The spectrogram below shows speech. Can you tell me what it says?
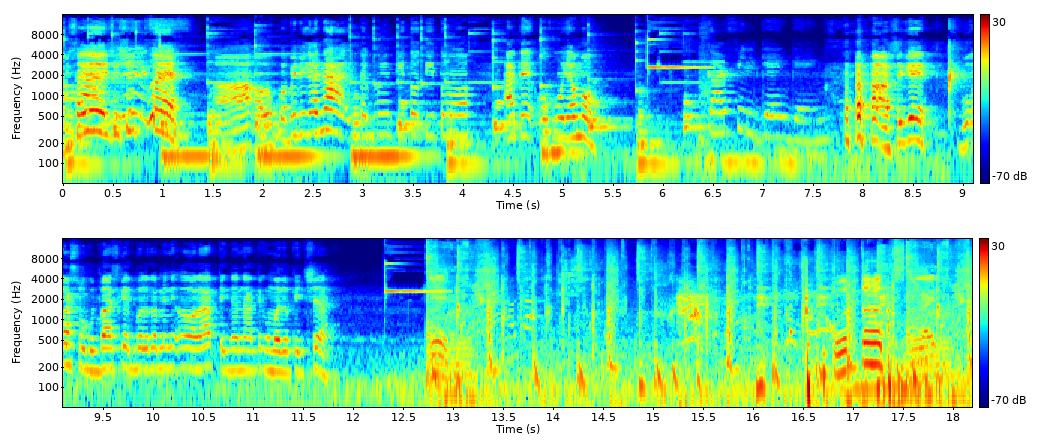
Sabi sa'yo shoot ko eh. Ah, oh, pabili ka na. Itag mo yung tito tito mo, ate o kuya mo. Garfield Gang Gang. sige, bukas mag-basketball kami ni Ora. Tignan natin kung malupit siya. Okay. Putot! Light.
